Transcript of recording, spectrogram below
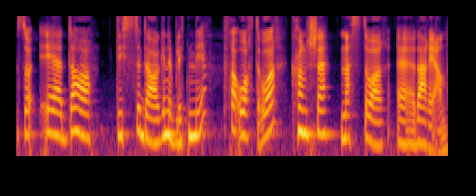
så er da disse dagene blitt med fra år til år, kanskje neste år eh, der igjen.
